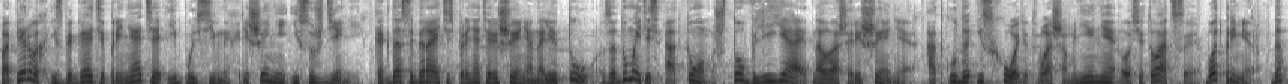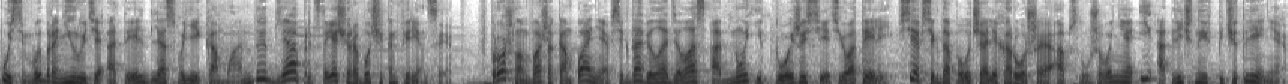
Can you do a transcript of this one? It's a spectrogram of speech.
Во-первых, избегайте принятия импульсивных решений и суждений. Когда собираетесь принять решение на лету, задумайтесь о том, что влияет на ваше решение, откуда исходит ваше мнение о ситуации. Вот пример. Допустим, вы бронируете отель для своей команды для предстоящей рабочей конференции. В прошлом ваша компания всегда вела дела с одной и той же сетью отелей. Все всегда получали хорошее обслуживание и отличные впечатления.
